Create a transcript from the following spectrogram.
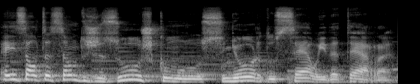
a exaltação de Jesus como o Senhor do céu e da terra,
